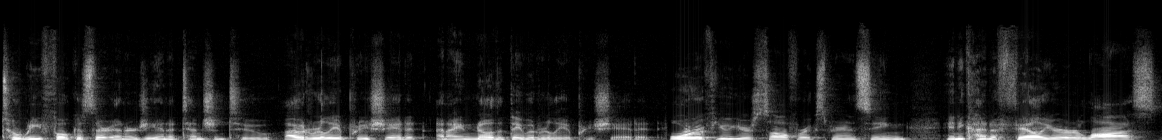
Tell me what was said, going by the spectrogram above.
to refocus their energy and attention to. I would really appreciate it, and I know that they would really appreciate it. Or if you yourself are experiencing any kind of failure or loss,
